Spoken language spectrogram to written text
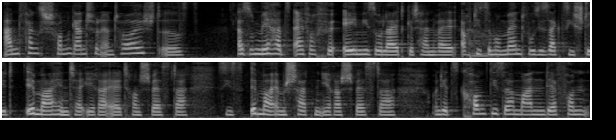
anfangs schon ganz schön enttäuscht ist. Also mir hat's einfach für Amy so leid getan, weil auch ja. dieser Moment, wo sie sagt, sie steht immer hinter ihrer älteren Schwester, sie ist immer im Schatten ihrer Schwester und jetzt kommt dieser Mann, der von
